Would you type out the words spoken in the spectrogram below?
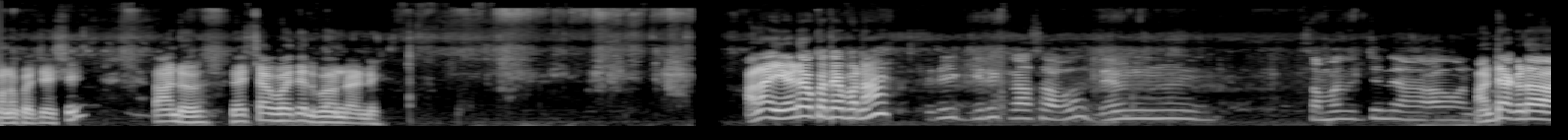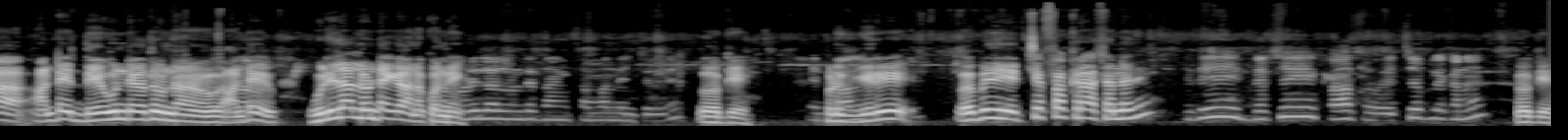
మనకు వచ్చేసి. అండ్ నెక్స్ట్ షాప్ అయితే వెళ్ళిపోయి ఉండండి అన్నా ఏడే ఒక తెప్పనా ఇది గిరి క్రాస్ ఆవు దేవుని సంబంధించింది అంట అక్కడ అంటే దేవుని దేవత ఉన్నాను అంటే గుడిలాలు ఉంటాయి కదా కొన్ని. గుడిలలో ఉంటే దానికి సంబంధించింది. ఓకే. ఇప్పుడు గిరి ఇప్పుడు హెచ్ఎఫ్ క్రాస్ అనేది ఇది జెర్సీ క్రాస్ హెచ్ఎఫ్ లెక్కనే. ఓకే.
